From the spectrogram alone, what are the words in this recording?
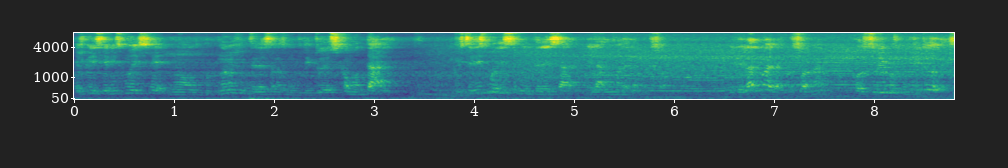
el cristianismo dice no, no nos interesan las multitudes como tal. El cristianismo dice me interesa el alma de la persona. Y del alma de la persona construimos multitudes.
